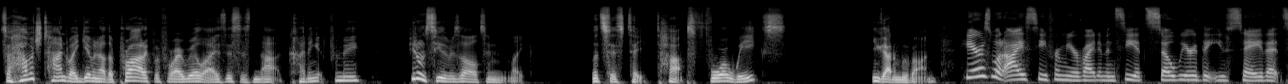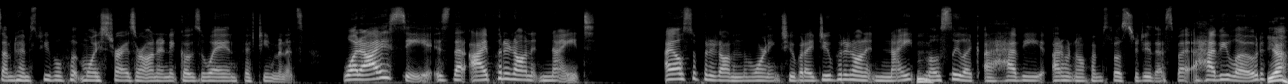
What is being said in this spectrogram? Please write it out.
so how much time do I give another product before I realize this is not cutting it for me? If you don't see the results in like let's just say tops 4 weeks, you got to move on. Here's what I see from your vitamin C. It's so weird that you say that sometimes people put moisturizer on and it goes away in 15 minutes. What I see is that I put it on at night. I also put it on in the morning too, but I do put it on at night, mm. mostly like a heavy, I don't know if I'm supposed to do this, but a heavy load. Yeah.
